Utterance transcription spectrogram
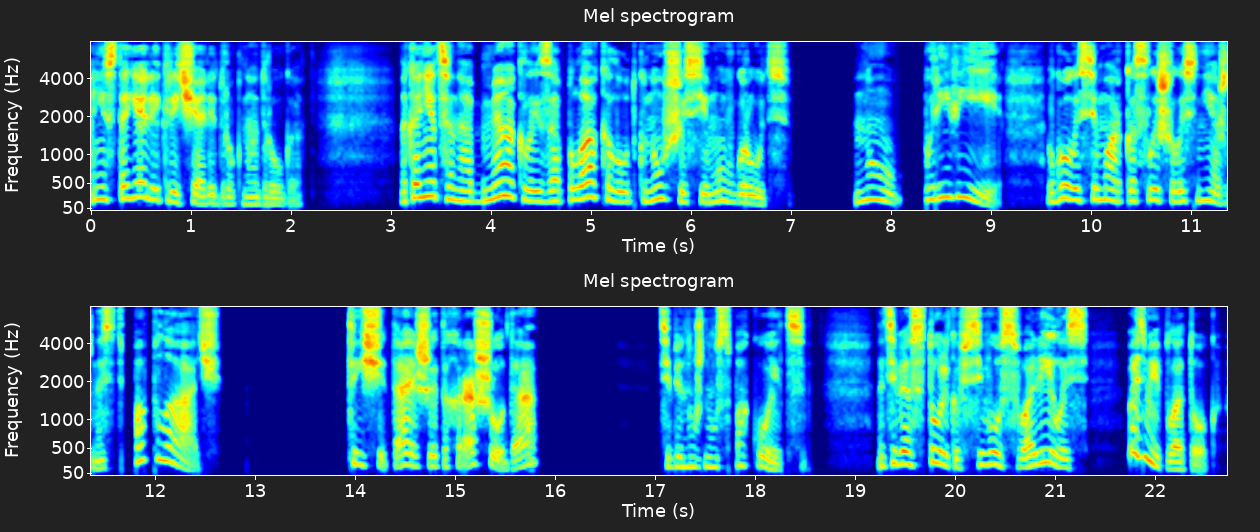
Они стояли и кричали друг на друга. Наконец она обмякла и заплакала, уткнувшись ему в грудь. «Ну, пореви!» — в голосе Марка слышалась нежность. «Поплачь!» «Ты считаешь это хорошо, да?» «Тебе нужно успокоиться. На тебя столько всего свалилось. Возьми платок».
